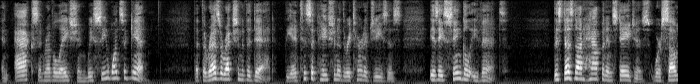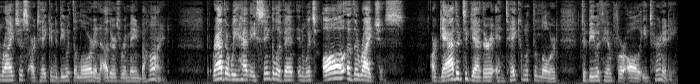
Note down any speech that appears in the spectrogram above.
and Acts and Revelation, we see once again that the resurrection of the dead, the anticipation of the return of Jesus, is a single event. This does not happen in stages where some righteous are taken to be with the Lord and others remain behind. Rather, we have a single event in which all of the righteous are gathered together and taken with the Lord to be with Him for all eternity.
